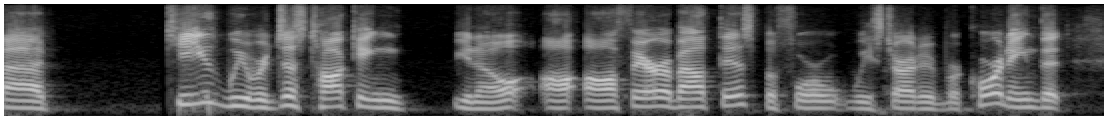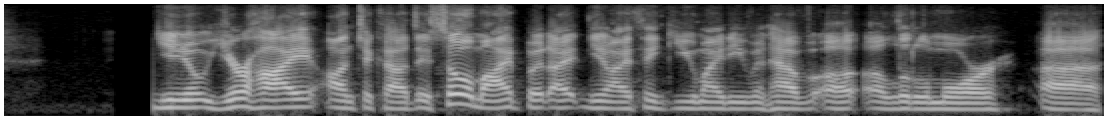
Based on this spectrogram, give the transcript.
Uh, Keith, we were just talking, you know, off air about this before we started recording that, you know, you're high on Chikadze. So am I, but I, you know, I think you might even have a, a little more uh,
